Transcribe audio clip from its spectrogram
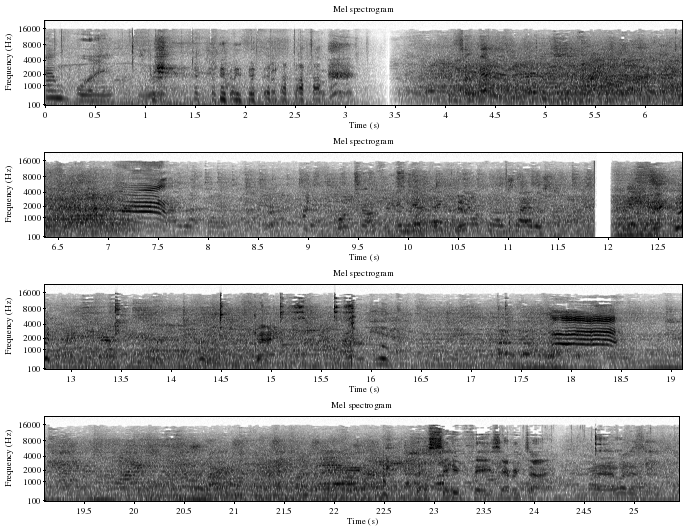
I'm bored. That good? Okay. There's Luke. That same face every time. Uh, what is it?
